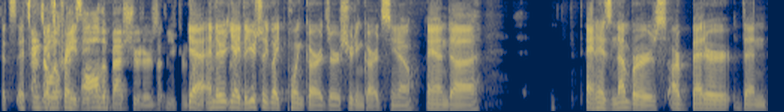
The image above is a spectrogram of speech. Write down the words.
that's it's And so it's it's crazy. all the best shooters that you can. Yeah, and they're yeah they're usually like point guards or shooting guards, you know, and uh, and his numbers are better than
